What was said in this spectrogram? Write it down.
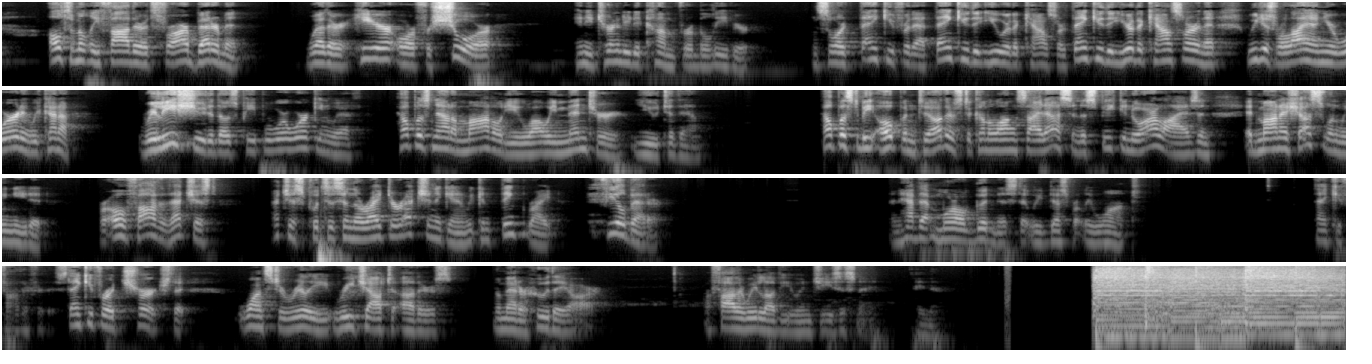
ultimately, Father, it's for our betterment, whether here or for sure in eternity to come for a believer. And so, Lord, thank you for that. Thank you that you are the counselor. Thank you that you're the counselor and that we just rely on your word and we kind of release you to those people we're working with. Help us now to model you while we mentor you to them. Help us to be open to others to come alongside us and to speak into our lives and admonish us when we need it. For, oh, Father, that just, that just puts us in the right direction again. We can think right, feel better and have that moral goodness that we desperately want. Thank you, Father, for this. Thank you for a church that wants to really reach out to others, no matter who they are. Father, we love you in Jesus' name.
